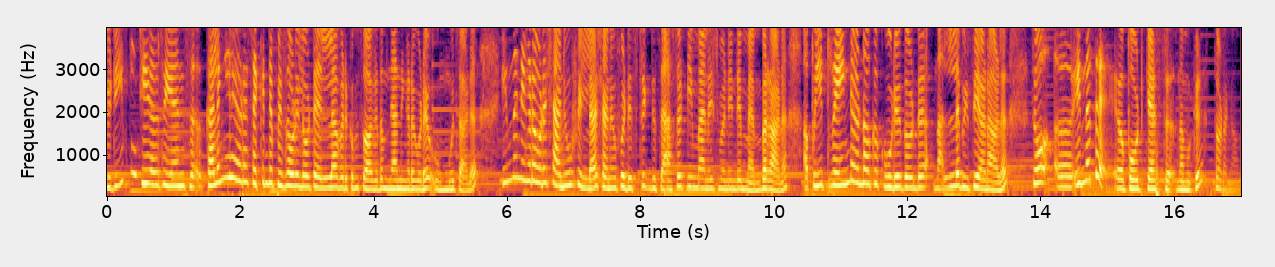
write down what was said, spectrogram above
ഗുഡ് ഈവനിങ് ജി എൽ സിയൻസ് കലങ്ങിരയുടെ സെക്കൻഡ് എപ്പിസോഡിലോട്ട് എല്ലാവർക്കും സ്വാഗതം. ഞാൻ നിങ്ങളുടെ കൂടെ ഉമ്മുസാണ്. ഇന്ന് നിങ്ങളുടെ കൂടെ ഷനൂഫ് ഇല്ല. ഷനൂഫ് ഡിസ്ട്രിക്ട് ഡിസാസ്റ്റർ ടീം മാനേജ്മെന്റിന്റെ മെമ്പറാണ് അപ്പോൾ ഈ ട്രെയിനിന്റെ എണ്ണമൊക്കെ കൂടിയതുകൊണ്ട് നല്ല ബിസിയാണ് ആൾ സോ ഇന്നത്തെ പോഡ്കാസ്റ്റ് നമുക്ക് തുടങ്ങാം.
